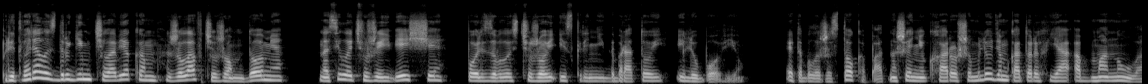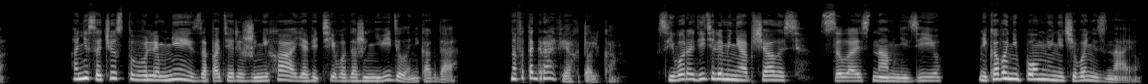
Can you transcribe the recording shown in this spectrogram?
Притворялась другим человеком, жила в чужом доме, носила чужие вещи, пользовалась чужой искренней добротой и любовью. Это было жестоко по отношению к хорошим людям, которых я обманула. Они сочувствовали мне из-за потери жениха, а я ведь его даже не видела никогда. На фотографиях только. С его родителями не общалась, ссылаясь на амнезию. Никого не помню, ничего не знаю.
